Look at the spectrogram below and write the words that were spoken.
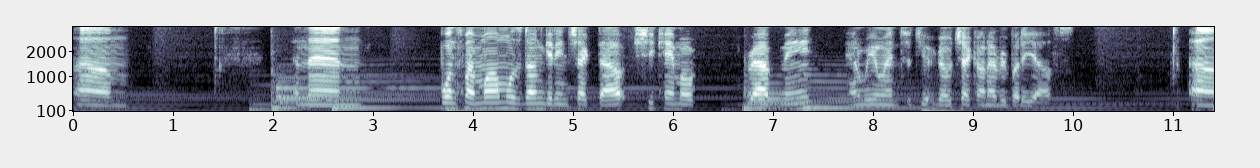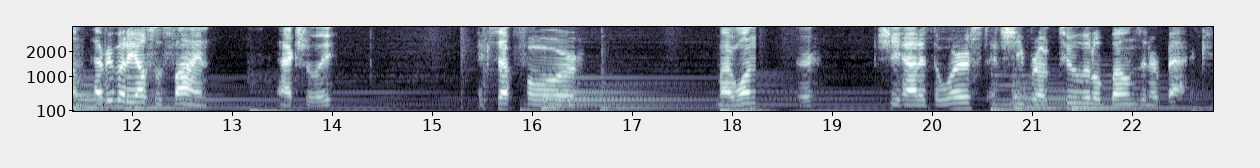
Um, and then once my mom was done getting checked out, she came over, grabbed me, and we went to go check on everybody else. Um, everybody else was fine, actually, except for my one sister. She had it the worst, and she broke two little bones in her back.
